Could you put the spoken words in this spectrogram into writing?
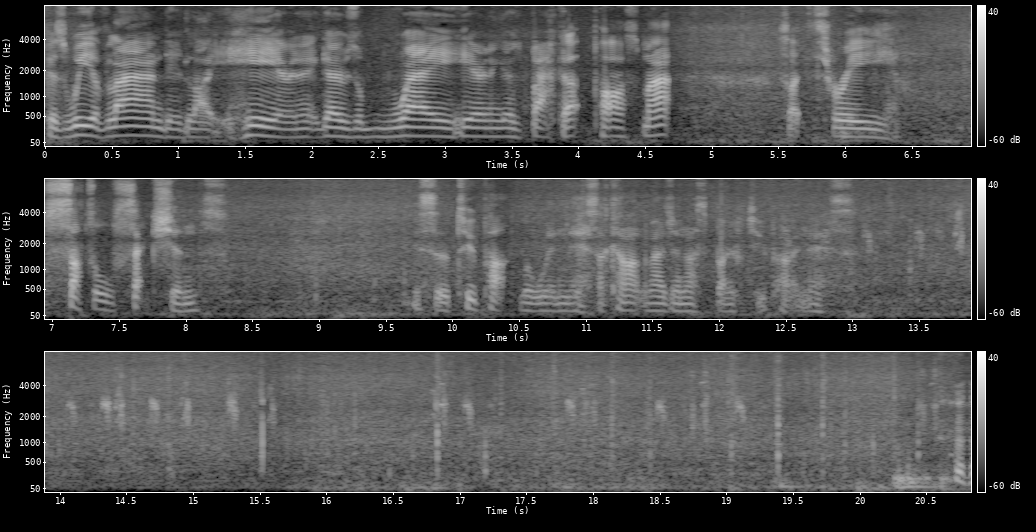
Because we have landed like here and it goes away here and it goes back up past Matt. It's like three subtle sections. This is a two putt will win this. I can't imagine us both two putting this.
